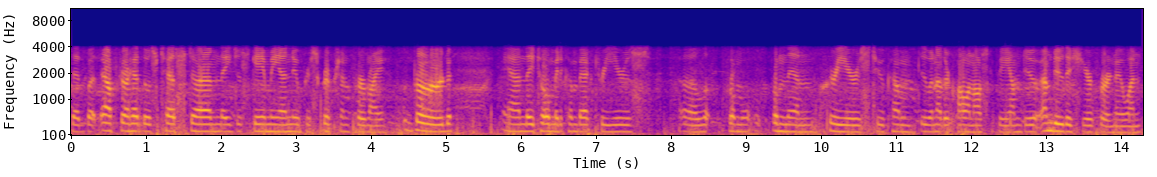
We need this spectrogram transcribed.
said. But after I had those tests done, they just gave me a new prescription for my GERD, and they told me to come back three years uh, from from then, three years to come do another colonoscopy. I'm due I'm due this year for a new one.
